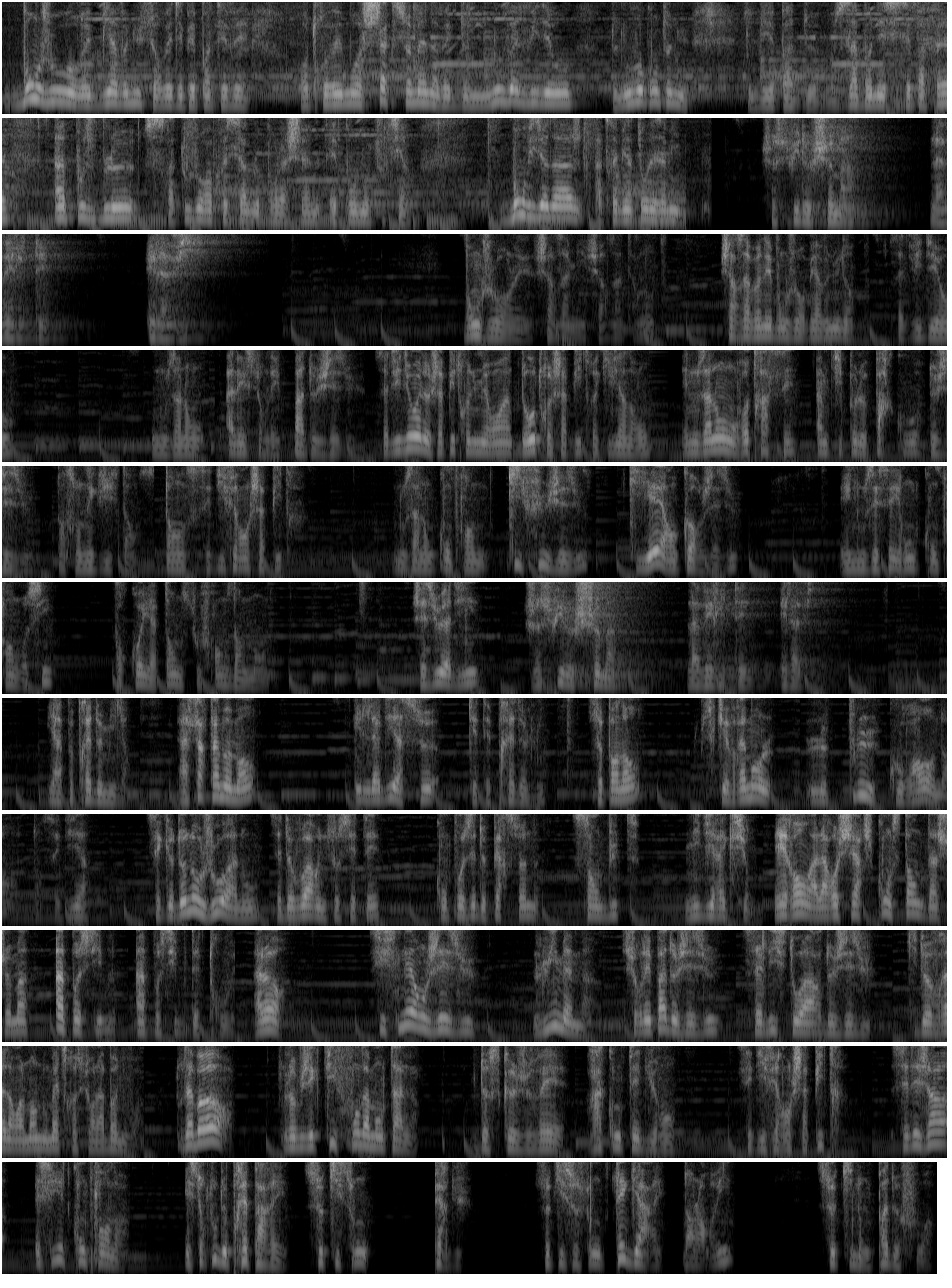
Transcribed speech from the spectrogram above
Bonjour et bienvenue sur VTP.tv. Retrouvez-moi chaque semaine avec de nouvelles vidéos, de nouveaux contenus. N'oubliez pas de vous abonner si ce n'est pas fait. Un pouce bleu, ce sera toujours appréciable pour la chaîne et pour notre soutien. Bon visionnage, à très bientôt les amis. Je suis le chemin, la vérité et la vie. Bonjour les chers amis, chers internautes, chers abonnés, bonjour, bienvenue dans cette vidéo nous allons aller sur les pas de Jésus. Cette vidéo est le chapitre numéro 1 d'autres chapitres qui viendront et nous allons retracer un petit peu le parcours de Jésus dans son existence. Dans ces différents chapitres, nous allons comprendre qui fut Jésus, qui est encore Jésus, et nous essayerons de comprendre aussi pourquoi il y a tant de souffrances dans le monde. Jésus a dit, je suis le chemin, la vérité et la vie. Il y a à peu près 2000 ans. À un certain moment, il l'a dit à ceux qui étaient près de lui. Cependant, ce qui est vraiment le plus courant dans, ces dires, c'est que de nos jours à nous, c'est de voir une société composée de personnes sans but ni direction, errant à la recherche constante d'un chemin impossible, impossible d'être trouvé. Alors, si ce n'est en Jésus lui-même, sur les pas de Jésus, c'est l'histoire de Jésus qui devrait normalement nous mettre sur la bonne voie. Tout d'abord, l'objectif fondamental de ce que je vais raconter durant ces différents chapitres, c'est déjà essayer de comprendre et surtout de préparer ceux qui sont perdus, ceux qui se sont égarés dans leur vie, ceux qui n'ont pas de foi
